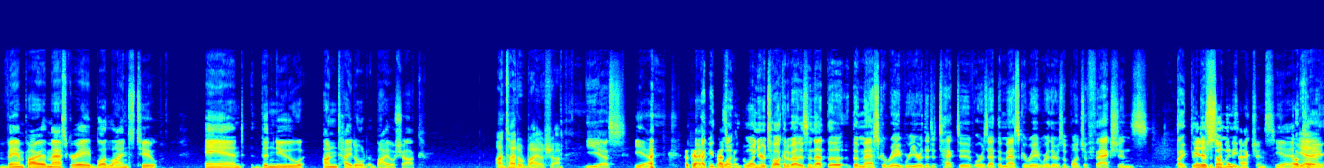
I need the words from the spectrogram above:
Vampire the Masquerade Bloodlines 2 and the new untitled BioShock. Untitled Bioshock. Yes. Yeah. Okay. I think the one, the one you're talking about isn't that the the masquerade where you're the detective, or is that the masquerade where there's a bunch of factions? Like th- It there's is a so bunch many. of factions. Yeah. Okay,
